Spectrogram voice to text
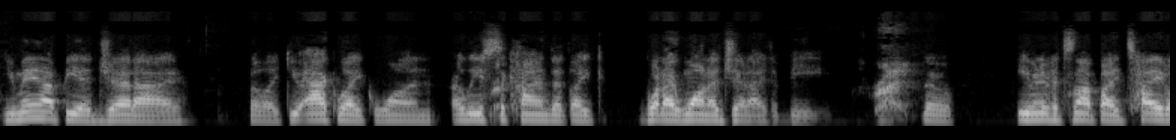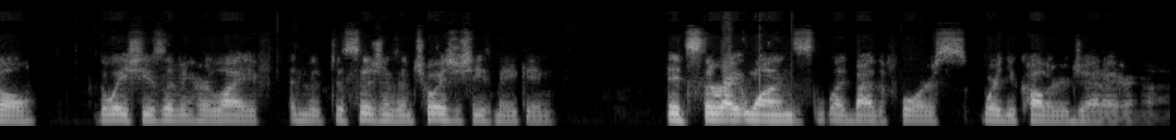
"You may not be a Jedi, but like you act like one, or at least the kind that like what I want a Jedi to be." Right. So even if it's not by title, the way she's living her life and the decisions and choices she's making, it's the right ones led by the Force, whether you call her a Jedi or not.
